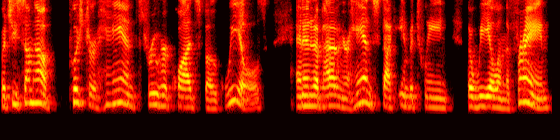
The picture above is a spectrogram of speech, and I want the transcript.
but she somehow pushed her hand through her quad spoke wheels and ended up having her hand stuck in between the wheel and the frame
